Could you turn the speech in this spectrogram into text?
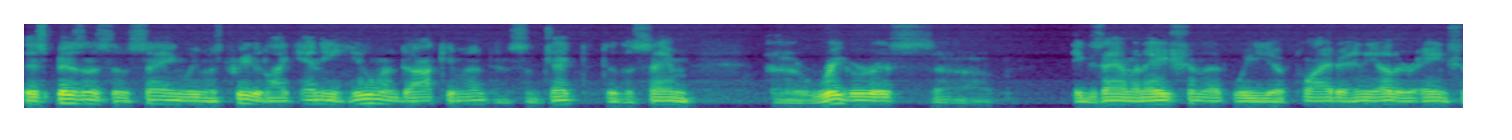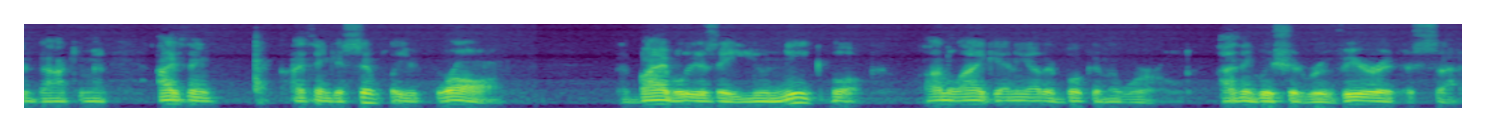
This business of saying we must treat it like any human document and subject it to the same uh, rigorous uh, examination that we apply to any other ancient document, I think, I think is simply wrong. The Bible is a unique book, unlike any other book in the world. I think we should revere it as such.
